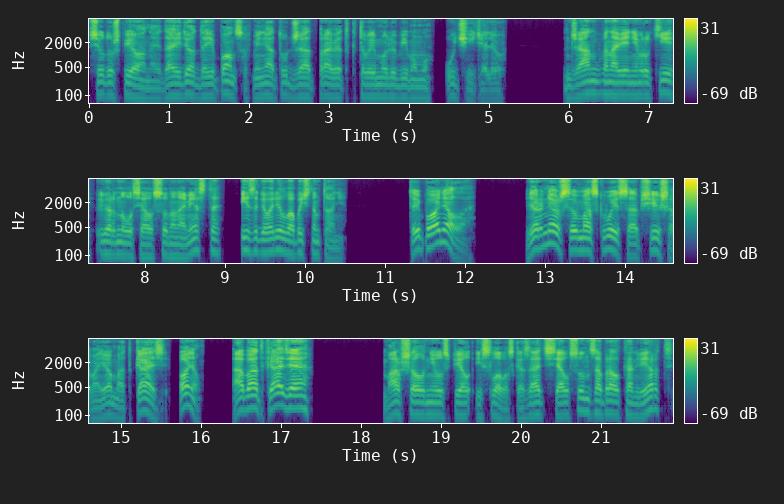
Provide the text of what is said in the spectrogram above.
Всюду шпионы. Дойдет до японцев, меня тут же отправят к твоему любимому учителю». Джан мгновением руки вернулся Аусуна на место и заговорил в обычном тоне. «Ты понял? Вернешься в Москву и сообщишь о моем отказе. Понял? Об отказе!» Маршал не успел и слова сказать. Сяосун забрал конверт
